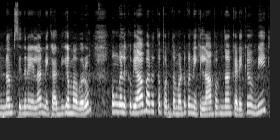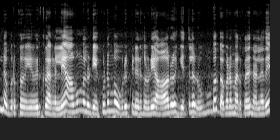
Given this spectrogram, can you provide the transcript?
எண்ணம் சிந்தனையெல்லாம் இன்றைக்கி அதிகமாக வரும். உங்களுக்கு வியாபாரத்தை பொறுத்த மட்டும் இன்றைக்கி லாபம் தான் கிடைக்கும். வீட்டில் இருக்க இருக்கிறாங்க இல்லையா? அவங்களுடைய குடும்ப உறுப்பினர்களுடைய ஆரோக்கியத்தில் ரொம்ப கவனமாக இருக்கிறது நல்லது.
